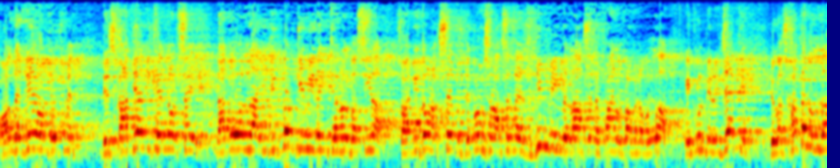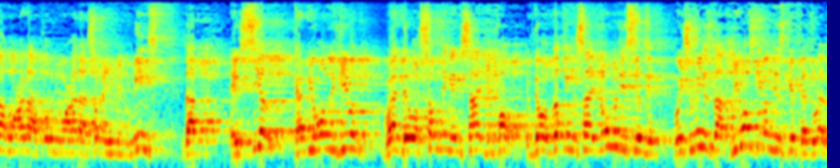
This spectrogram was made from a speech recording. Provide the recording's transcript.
on the day of judgment this Qadiani cannot say that, oh Allah, you did not give me the internal basira, so I did not accept the Prophet as him being the last and the final Prophet of Allah. It will be rejected because Khatam Allahu ala ala means that a seal can be only given when there was something inside before. If there was nothing inside, nobody seals it, which means that he was given this gift as well,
